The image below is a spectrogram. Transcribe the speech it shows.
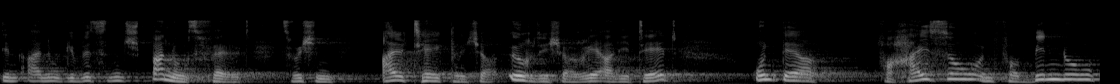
in einem gewissen Spannungsfeld zwischen alltäglicher, irdischer Realität und der Verheißung und Verbindung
